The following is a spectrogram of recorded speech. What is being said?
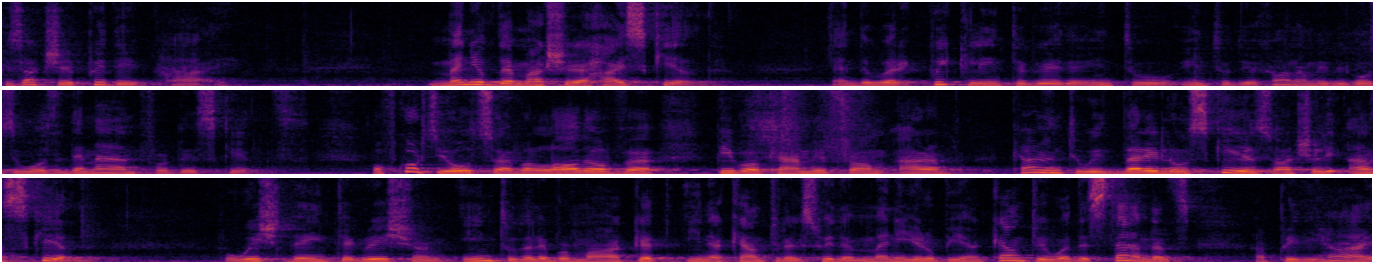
is actually pretty high. Many of them actually are high skilled, and they were quickly integrated into, into the economy because there was a demand for their skills. Of course, you also have a lot of uh, people coming from Arab countries with very low skills, or actually unskilled, which the integration into the labor market in a country like Sweden, many European countries where the standards are pretty high,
